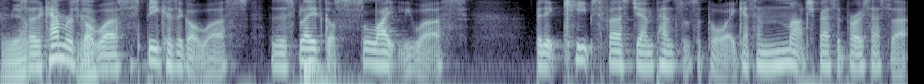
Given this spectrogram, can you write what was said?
Yeah. So the camera's got Yeah. worse, the speakers have got worse, the display's got slightly worse, but it keeps first gen pencil support. It gets a much better processor.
